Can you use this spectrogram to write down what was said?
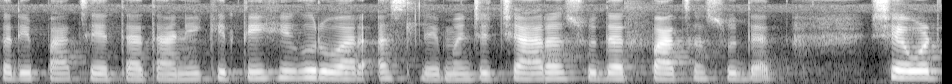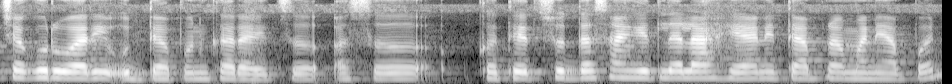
कधी पाच येतात आणि कितीही गुरुवार असले म्हणजे चार असू द्यात पाच असू द्यात शेवटच्या गुरुवारी उद्यापन करायचं असं कथेतसुद्धा सांगितलेलं आहे आणि त्याप्रमाणे आपण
